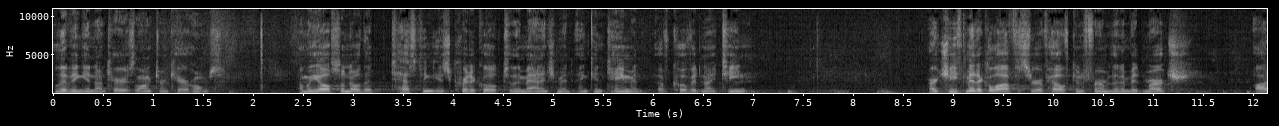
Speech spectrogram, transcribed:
living in Ontario's long-term care homes. And we also know that testing is critical to the management and containment of COVID-19. Our Chief Medical Officer of Health confirmed that in mid-March, uh,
